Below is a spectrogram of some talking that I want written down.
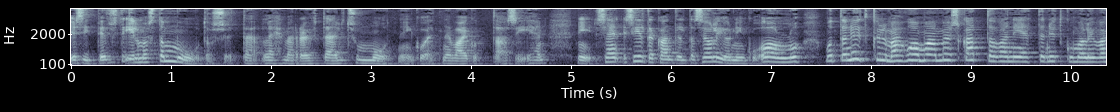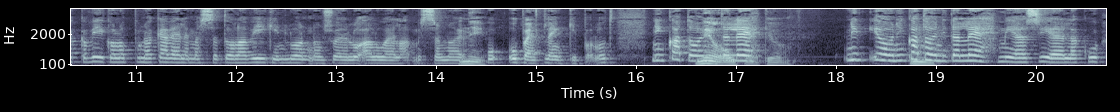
Ja sitten tietysti ilmastonmuutos, että lehmänröyhtäilyt sun muut, niin kuin, että ne vaikuttaa siihen. Niin sen, siltä kantilta se oli jo niin kuin ollut. Mutta nyt kyllä mä huomaan myös kattovani, että nyt kun mä olin vaikka viikonloppuna kävelemässä tuolla Viikin luonnonsuojelualueella, missä on noin niin. upeat lenkkipolut, niin katoin ne niitä upeat, joo niin, joo, niin katsoin mm. niitä lehmiä siellä, kun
